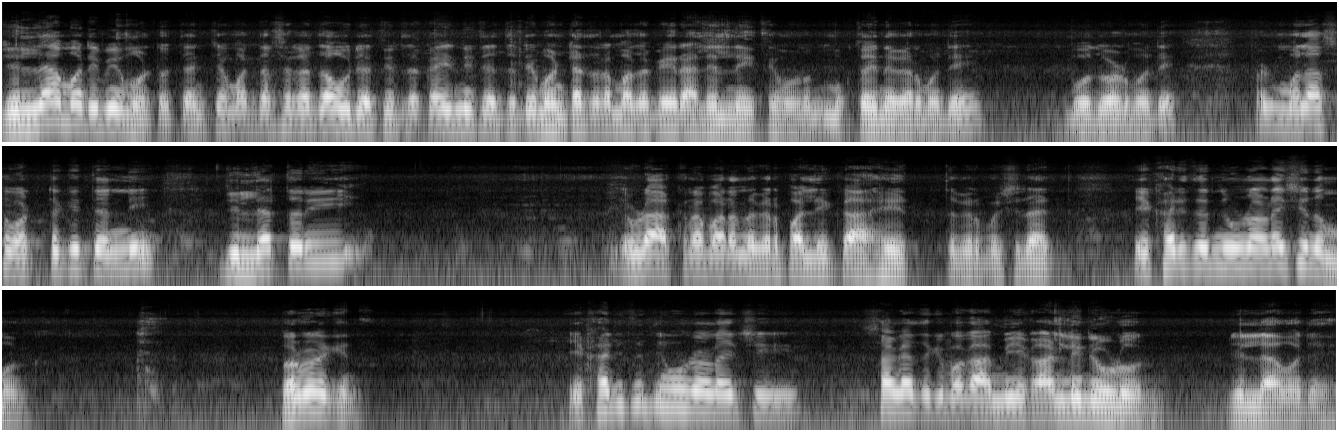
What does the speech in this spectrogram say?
जिल्ह्यामध्ये मी म्हणतो त्यांच्या मतदारसंघात जाऊ द्या तिथं काही नाही त्यांचं ते म्हणतात तर माझं काही राहिलेलं नाही इथे म्हणून मुक्ताईनगरमध्ये बोदवडमध्ये पण मला असं वाटतं की त्यांनी जिल्ह्यात तरी एवढ्या अकरा बारा नगरपालिका आहेत नगरपरिषद आहेत. एखादी तर निवडून आणायची ना मग. बरोबर आहे की नाही? एखादी तर निवडून आणायची. सांगायचं की बघा आम्ही एक आणली निवडून जिल्ह्यामध्ये.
